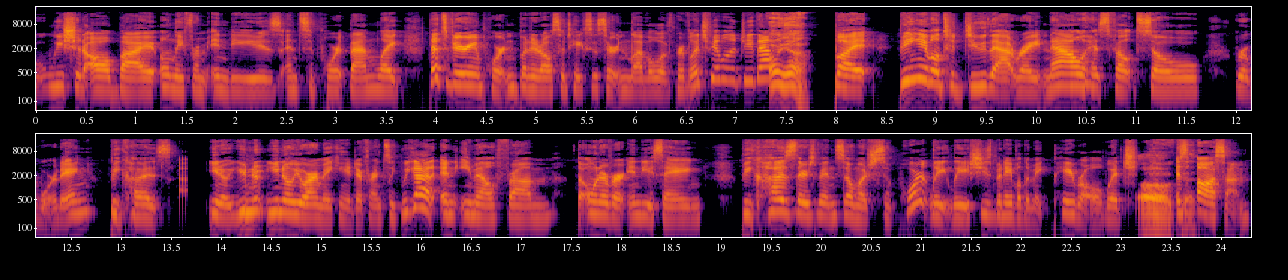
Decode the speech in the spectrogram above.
we should all buy only from indies and support them. Like that's very important, but it also takes a certain level of privilege to be able to do that. Oh yeah. But being able to do that right now has felt so rewarding because you know you know you know you are making a difference. Like we got an email from the owner of our indie saying because there's been so much support lately, she's been able to make payroll, which Oh, okay. is awesome.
